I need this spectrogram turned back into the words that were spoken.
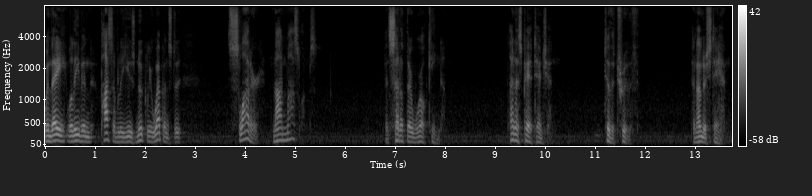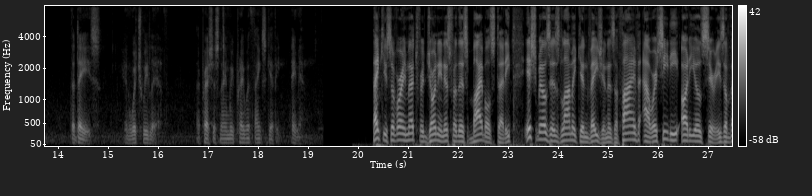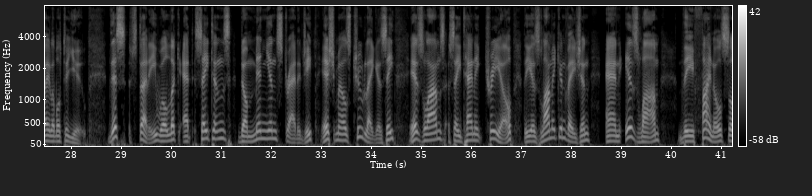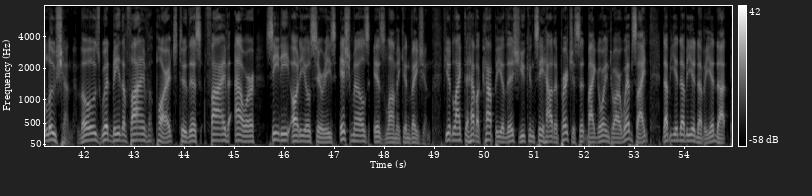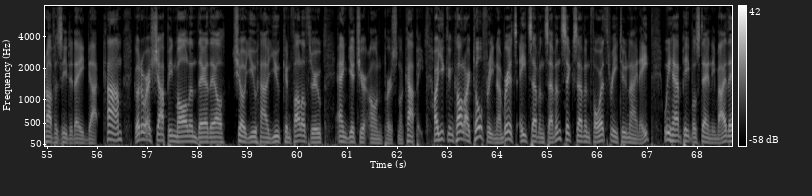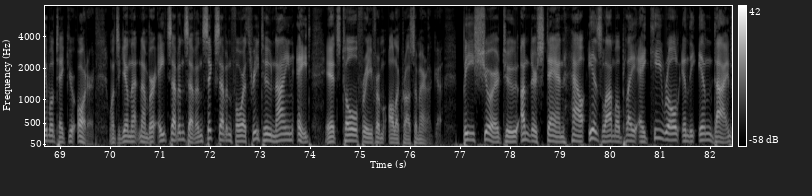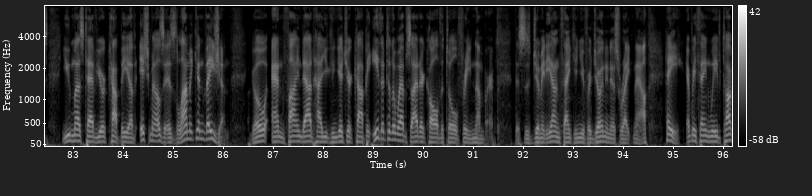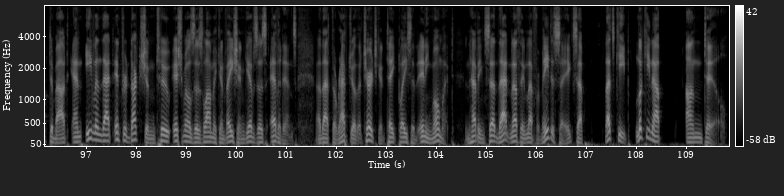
when they will even possibly use nuclear weapons to slaughter non Muslims and set up their world kingdom. Let us pay attention to the truth and understand the days in which we live. In thy precious name we pray with thanksgiving. Amen. Thank you so very much for joining us for this Bible study. Ishmael's Islamic Invasion is a five hour CD audio series available to you. This study will look at Satan's dominion strategy, Ishmael's true legacy, Islam's satanic trio, the Islamic invasion, and Islam the final solution. Those would be the five parts to this five hour CD audio series, Ishmael's Islamic Invasion. If you'd like to have a copy of this, you can see how to purchase it by going to our website, www.prophecytoday.com. Go to our shopping mall, and there they'll show you how you can follow through and get your own personal copy. Or you can call our toll free number. It's 877 674 3298. We have people standing by. They will take your order. Once again, that number 877 674 3298. It's toll free from all across America be sure to understand how Islam will play a key role in the end times. You must have your copy of Ishmael's Islamic Invasion. Go and find out how you can get your copy either to the website or call the toll free number. This is Jimmy DeYoung thanking you for joining us right now. Hey, everything we've talked about, and even that introduction to Ishmael's Islamic invasion, gives us evidence uh, that the rapture of the church could take place at any moment. And having said that, nothing left for me to say except let's keep looking up until.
